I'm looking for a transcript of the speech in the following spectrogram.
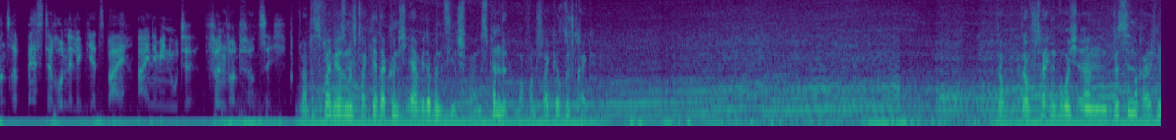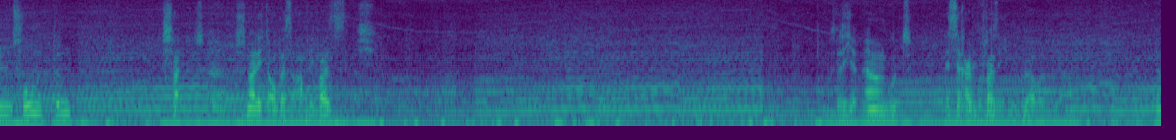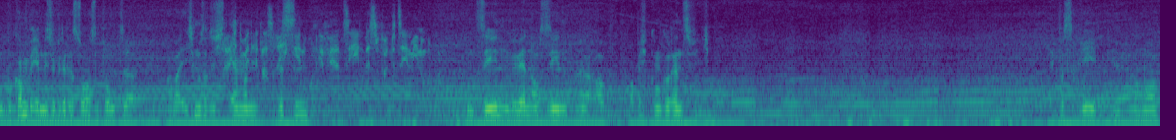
Unsere beste Runde liegt jetzt bei 1 Minute 45. Ja, das ist vielleicht wieder so eine Strecke, da könnte ich eher wieder Benzin sparen. Das pendelt immer von Strecke zu Strecke. Glaube, glaub, Strecken, wo ich ein bisschen reifenschonend bin, sche äh, schneide ich da auch besser ab. Ich weiß es nicht. Das werde ich, äh, gut, ist der Reifenverschleiß eben höher bei mir. Dann bekommen wir eben nicht so viele Ressourcenpunkte. Aber ich muss natürlich Recht mit irgendwann wissen in ungefähr 10 bis 15 Minuten. und sehen, wir werden auch sehen, äh, ob, ob ich konkurrenzfähig bin. Etwas Regen hier auch noch.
